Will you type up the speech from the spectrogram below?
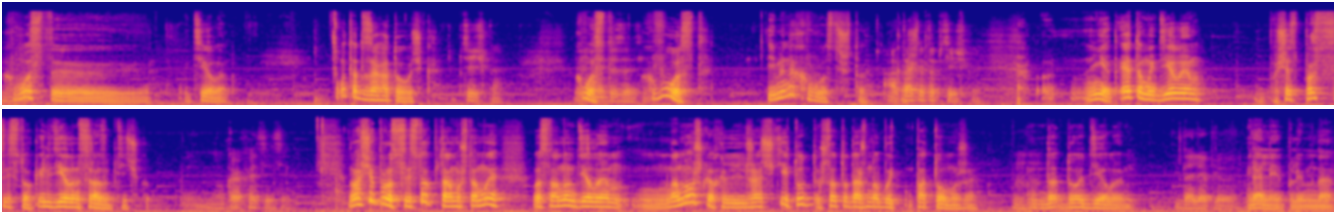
хвост э, тела. Вот это заготовочка. Птичка. Хвост. Хвост. Именно хвост что. А кажется. так это птичка. Нет, это мы делаем сейчас просто свисток или делаем сразу птичку. Ну, как хотите. Ну, вообще просто свисток, потому что мы в основном делаем на ножках или лежачки. Тут что-то должно быть потом уже. Угу. До, доделаем. Долепливаем. Долепливаем, да.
